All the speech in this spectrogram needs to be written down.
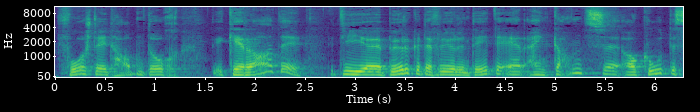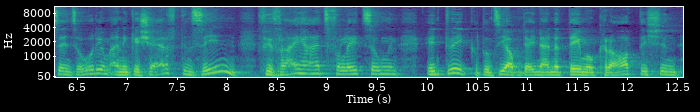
vorstellt, haben doch gerade die äh, Bürger der früheren DDR ein ganz äh, akutes Sensorium, einen geschärften Sinn für Freiheitsverletzungen entwickelt. Und sie haben ja in einer demokratischen,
